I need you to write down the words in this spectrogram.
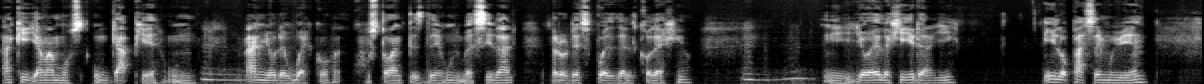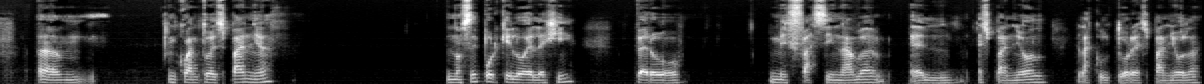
aquí llamamos un gap year, un año de hueco, justo antes de universidad, pero después del colegio. Y yo elegí ir allí y lo pasé muy bien. Um, en cuanto a España, no sé por qué lo elegí, pero me fascinaba el español, la cultura española.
